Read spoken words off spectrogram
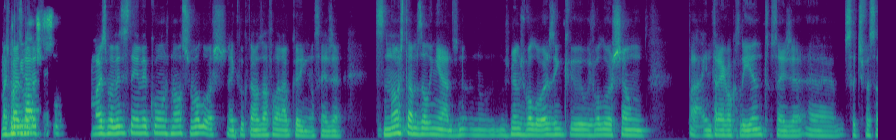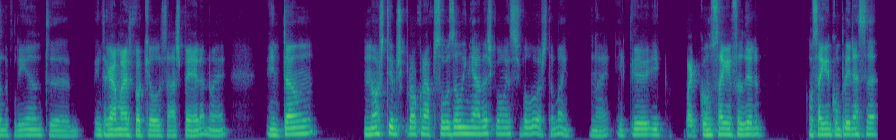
Mas mais uma vez, mais uma vez isso tem a ver com os nossos valores, é aquilo que estávamos a falar há bocadinho. Ou seja, se nós estamos alinhados no- no- nos mesmos valores, em que os valores são pá, entrega ao cliente, ou seja, a satisfação do cliente, eh, entregar mais do que ele está à espera, não é? Então, nós temos que procurar pessoas alinhadas com esses valores também, não é? E que, e, conseguem fazer, conseguem cumprir essa,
